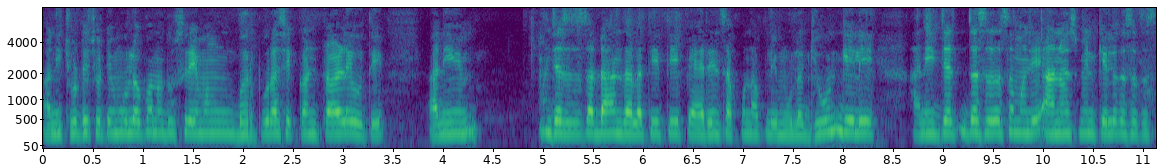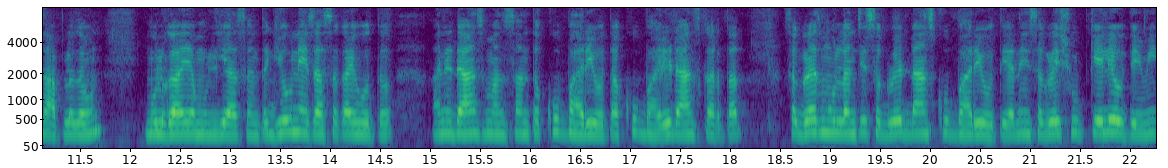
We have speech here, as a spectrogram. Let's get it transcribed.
आणि छोटे छोटे मुलं पण दुसरे मग भरपूर असे कंटाळले होते. आणि जसा जसा डान्स झाला ते ते पॅरेंट्स आपण आपले मुलं घेऊन गेले. आणि ज जसं जसं म्हणजे अनाऊन्समेंट केलं तसं तसं आपलं जाऊन मुलगा या मुलगी असं तर घेऊन यायचं असं काही होतं. आणि डान्स माणसांत तर खूप भारी होता. खूप भारी डान्स करतात. सगळ्याच मुलांचे सगळेच डान्स खूप भारी होते आणि सगळे शूट केले होते मी.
